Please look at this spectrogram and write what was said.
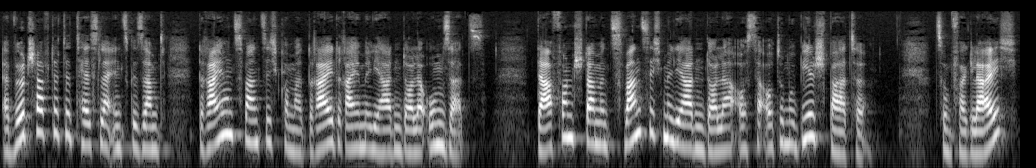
erwirtschaftete Tesla insgesamt 23,33 Milliarden Dollar Umsatz. Davon stammen 20 Milliarden Dollar aus der Automobilsparte. Zum Vergleich,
